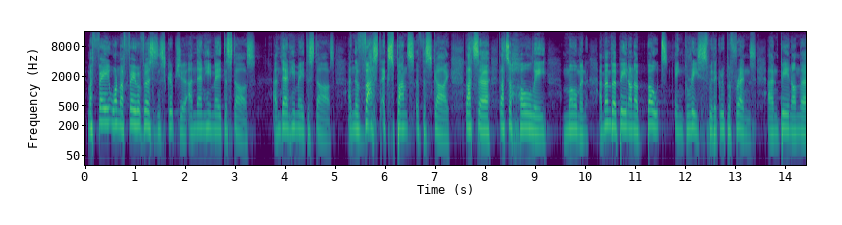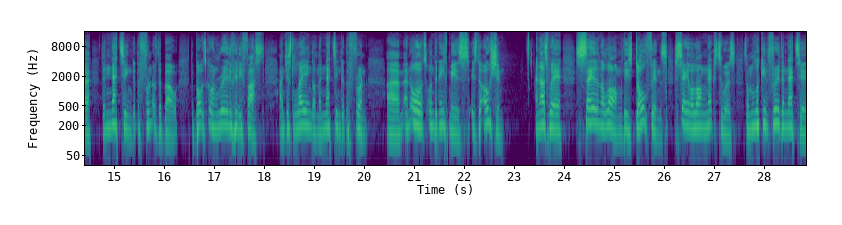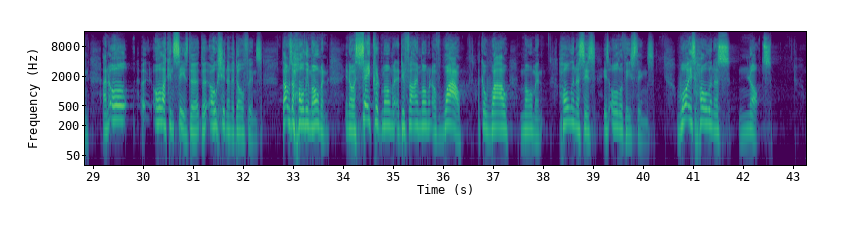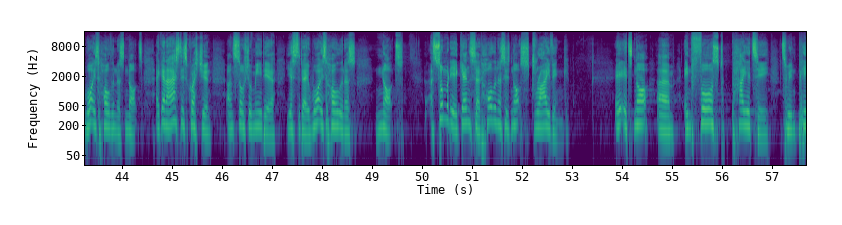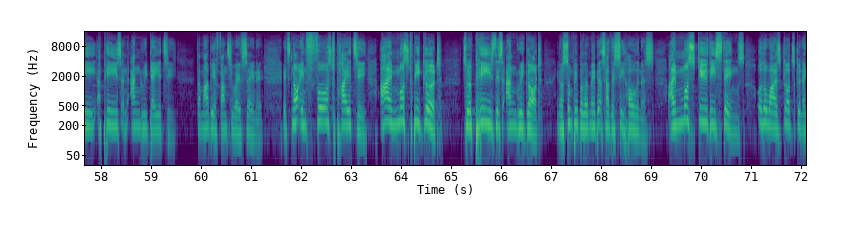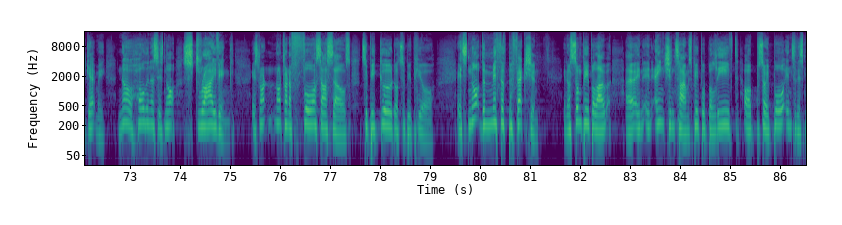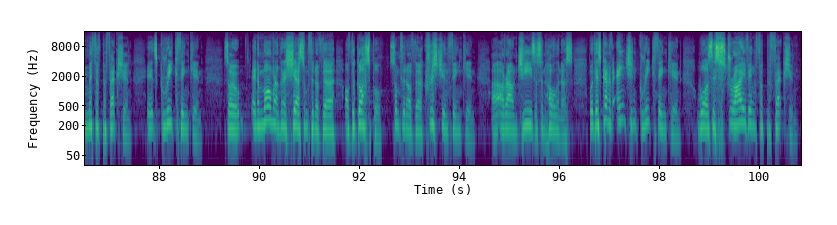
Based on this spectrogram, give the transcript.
My one of my favorite verses in Scripture, and then He made the stars. And then He made the stars and the vast expanse of the sky. That's a, that's a holy moment. I remember being on a boat in Greece with a group of friends and being on the, the netting at the front of the boat. The boat was going really, really fast and just laying on the netting at the front. Um, and all that's underneath me is, is the ocean. And as we're sailing along, these dolphins sail along next to us. So I'm looking through the netting, and all, all I can see is the, the ocean and the dolphins. That was a holy moment, you know, a sacred moment, a divine moment of wow, like a wow moment. Holiness is, is all of these things. What is holiness not? What is holiness not? Again, I asked this question on social media yesterday. What is holiness not? Somebody again said, holiness is not striving. It's not um, enforced piety to appease an angry deity. That might be a fancy way of saying it. It's not enforced piety. I must be good to appease this angry God. You know, some people, that maybe that's how they see holiness. I must do these things, otherwise, God's going to get me. No, holiness is not striving, it's not, not trying to force ourselves to be good or to be pure. It's not the myth of perfection. You know, some people are, uh, in, in ancient times, people believed, or sorry, bought into this myth of perfection. It's Greek thinking. So, in a moment, I'm going to share something of the, of the gospel, something of the Christian thinking uh, around Jesus and holiness. But this kind of ancient Greek thinking was this striving for perfection,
